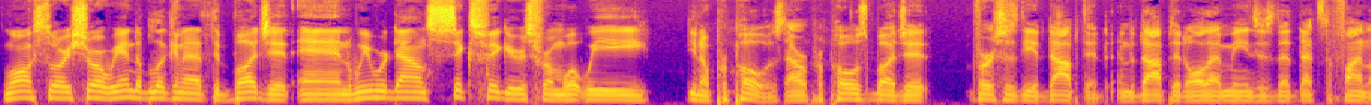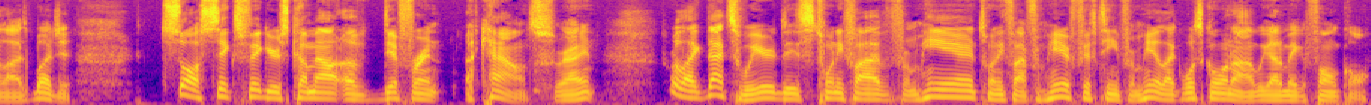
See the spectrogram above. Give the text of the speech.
Long story short, we end up looking at the budget, and we were down six figures from what we you know proposed. Our proposed budget versus the adopted, and adopted, all that means is that that's the finalized budget. Saw six figures come out of different accounts, right? We're like, that's weird. It's 25 from here, 25 from here, 15 from here. Like, what's going on? We got to make a phone call.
